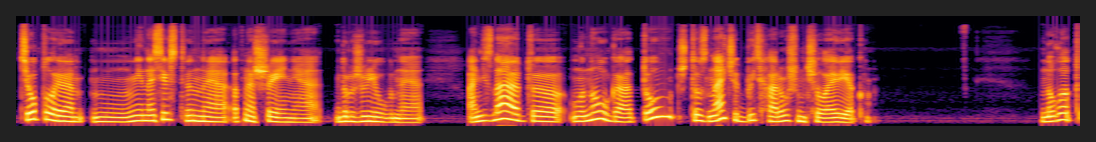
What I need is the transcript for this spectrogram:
теплые, ненасильственные отношения, дружелюбные. Они знают э, много о том, что значит быть хорошим человеком. Но вот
